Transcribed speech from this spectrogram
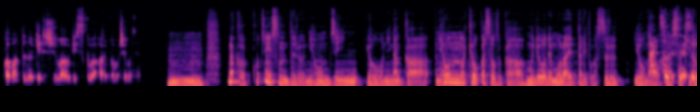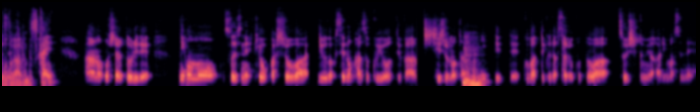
ガバッと抜けてしまうリスクはあるかもしれません。うん。なんか、こっちに住んでる日本人用になんか、日本の教科書とか無料でもらえたりとかするような話を聞いたことがあるんですけど。はい、ねね、はい。あの、おっしゃる通りで、日本の、そうですね、教科書は留学生の家族用というか、子女のためにって言って配ってくださることは、そういう仕組みはありますね。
